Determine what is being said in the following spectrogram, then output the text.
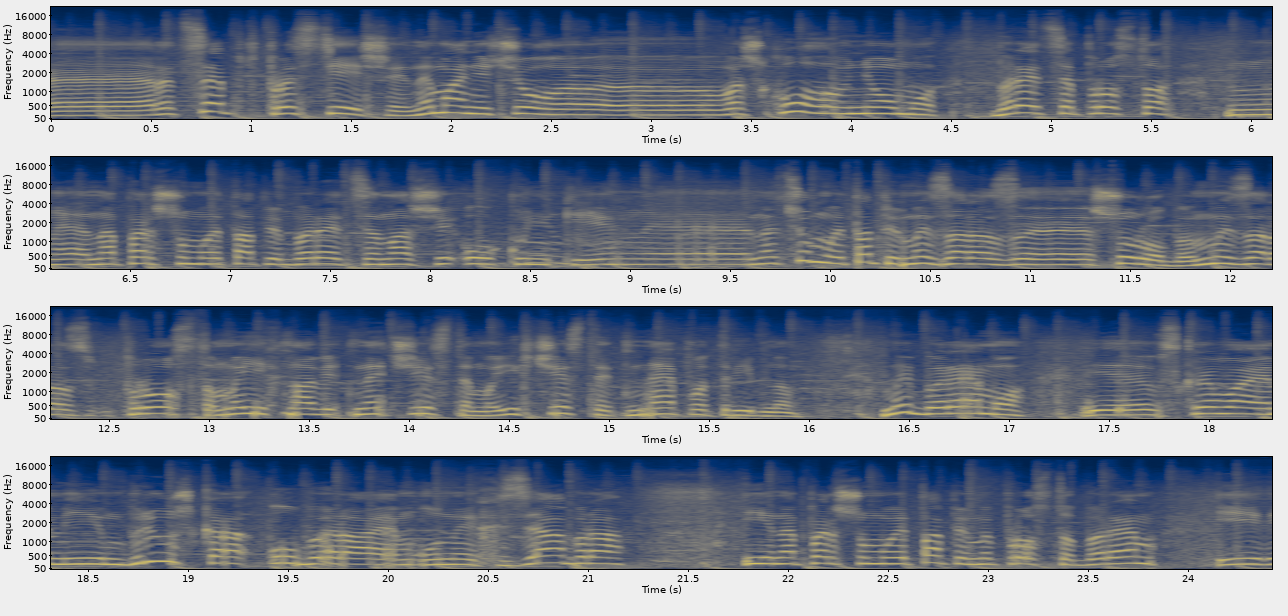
е, рецепт простіший, нема нічого е, важкого в ньому. Береться просто е, на першому етапі береться наші окуньки. На цьому етапі ми зараз що робимо? Ми зараз просто, ми їх навіть не чистимо, їх чистити не потрібно. Ми беремо, вскриваємо їм брюшка, убираємо у них зябра. І на першому етапі ми просто беремо і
